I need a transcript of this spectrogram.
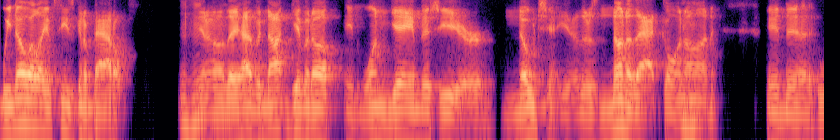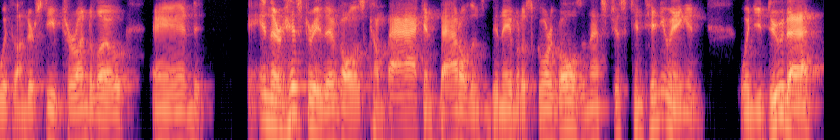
we know LAFC is going to battle. Mm-hmm. You know, they have not given up in one game this year. No, ch- you know, there's none of that going mm-hmm. on in uh, with under Steve Cherundolo. And in their history, they've always come back and battled and been able to score goals, and that's just continuing. And when you do that,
